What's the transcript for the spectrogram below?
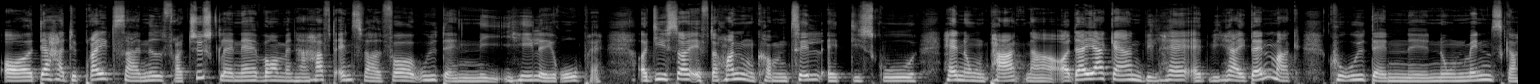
og der har det bredt sig ned fra Tyskland af, hvor man har haft ansvaret for at uddanne i, i hele Europa. Og de er så efterhånden kommet til, at de skulle have nogle partnere. Og da jeg gerne ville have, at vi her i Danmark kunne uddanne øh, nogle mennesker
